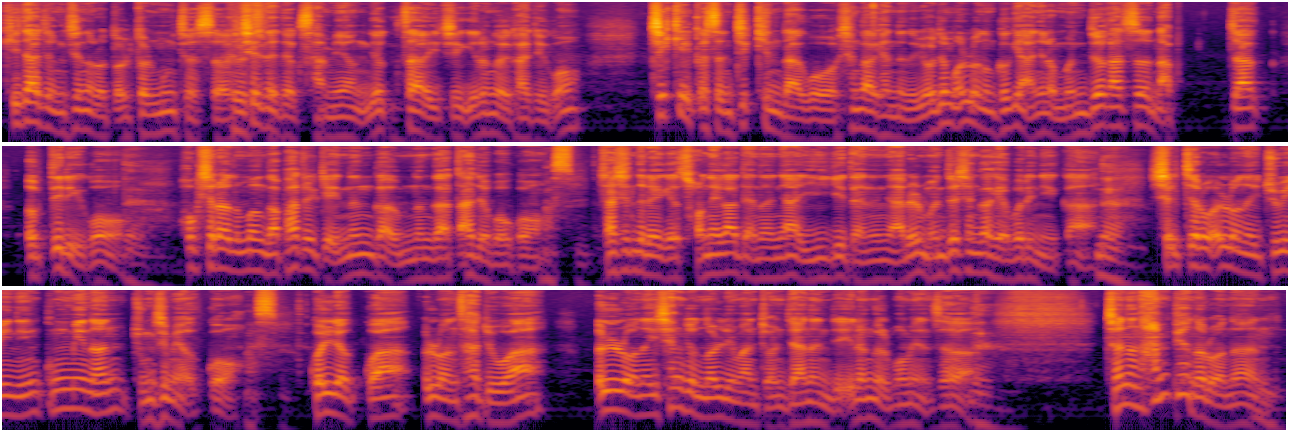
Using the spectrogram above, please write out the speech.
기자 정신으로 똘똘 뭉쳐서 그렇죠. 시대적 사명, 역사의식 이런 걸 가지고 지킬 것은 지킨다고 생각했는데 요즘 언론은 그게 아니라 먼저 가서 납작 엎드리고 네, 혹시라도 뭔가 받을 게 있는가 없는가 따져보고 맞습니다. 자신들에게 손해가 되느냐 이익이 되느냐를 먼저 생각해 버리니까 네, 실제로 언론의 주인인 국민은 중심에 없고 맞습니다. 권력과 언론 사주와 언론의 생존 논리만 존재하는 이제 이런 걸 보면서 네. 저는 한편으로는 음.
